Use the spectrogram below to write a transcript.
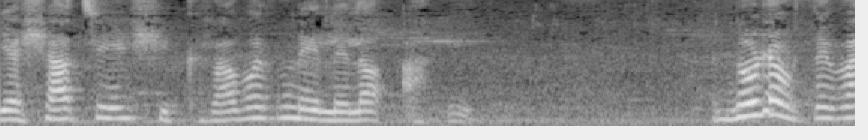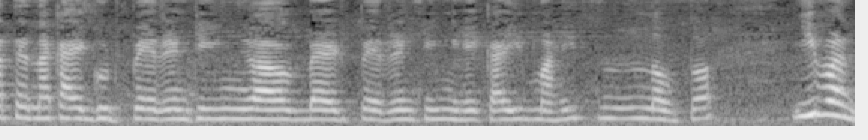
यशाचे शिखरावर नेलेलं आहे. नो डाऊट तेव्हा त्यांना काही गुड पेरेंटिंग बॅड पेरेंटिंग हे काही माहीत नव्हतं. इवन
